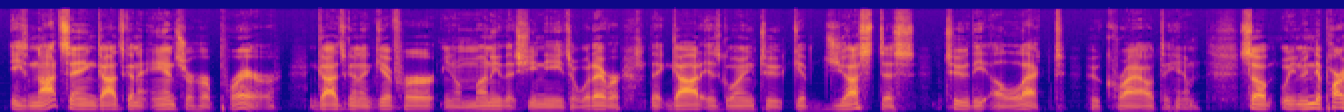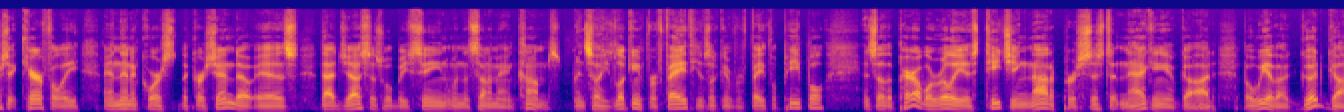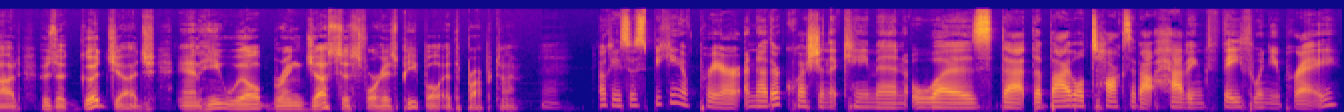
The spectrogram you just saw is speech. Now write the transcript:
He's not saying God's going to answer her prayer. God's going to give her, you know, money that she needs or whatever. That God is going to give justice to the elect who cry out to him. So we need to parse it carefully. And then, of course, the crescendo is that justice will be seen when the Son of Man comes. And so he's looking for faith, he's looking for faithful people. And so the parable really is teaching not a persistent nagging of God, but we have a good God who's a good judge, and he will bring justice for his people at the proper time. Hmm. Okay, so speaking of prayer, another question that came in was that the Bible talks about having faith when you pray.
